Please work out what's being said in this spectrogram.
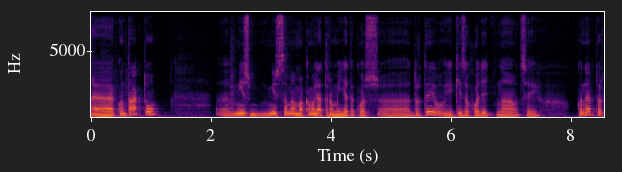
е, контакту е, між, між самим акумуляторами є також е, дроти, які заходять на цей конектор.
